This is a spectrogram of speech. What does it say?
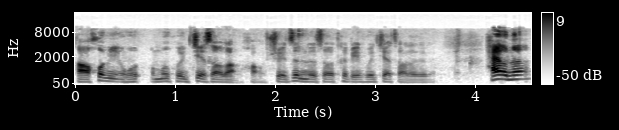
好，后面我我们会介绍到，好血症的时候特别会介绍到这个。还有呢，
